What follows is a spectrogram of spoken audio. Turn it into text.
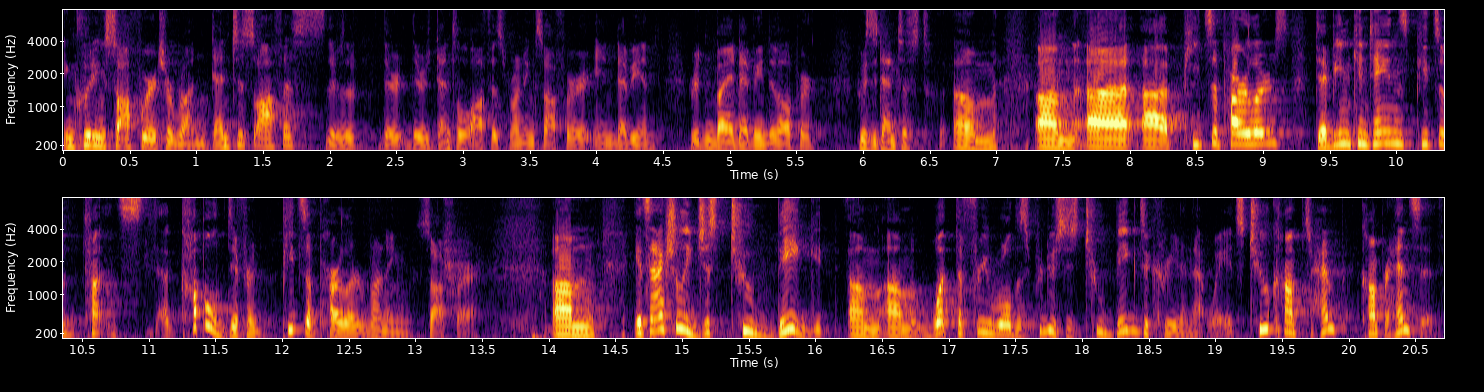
including software to run dentist office. There's, a, there, there's dental office running software in Debian, written by a Debian developer who's a dentist. Um, um, uh, uh, pizza parlors. Debian contains pizza, a couple different pizza parlor running software. Um, it's actually just too big. Um, um, what the free world has produced is too big to create in that way. It's too comprehensive.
